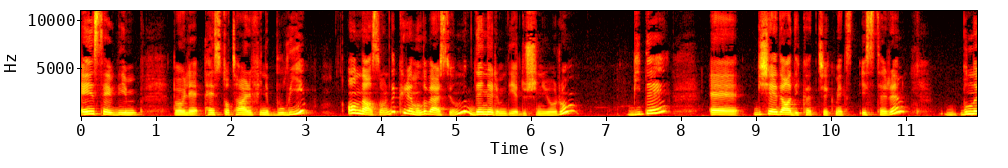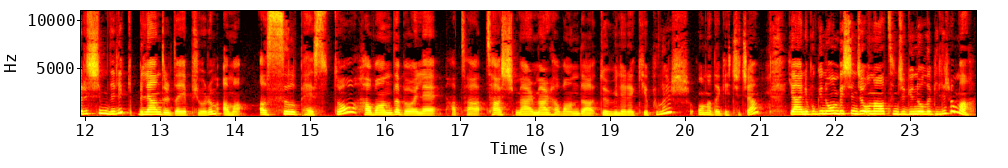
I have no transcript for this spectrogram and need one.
en sevdiğim böyle pesto tarifini bulayım. Ondan sonra da kremalı versiyonunu denerim diye düşünüyorum. Bir de e, bir şeye daha dikkat çekmek isterim. Bunları şimdilik blenderda yapıyorum ama asıl pesto havanda böyle hatta taş mermer havanda dövülerek yapılır. Ona da geçeceğim. Yani bugün 15. 16. gün olabilir ama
